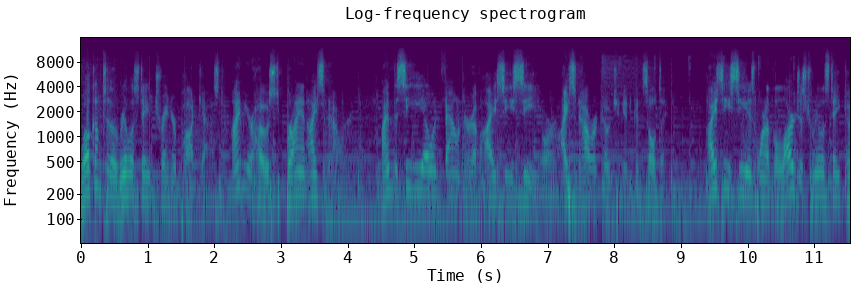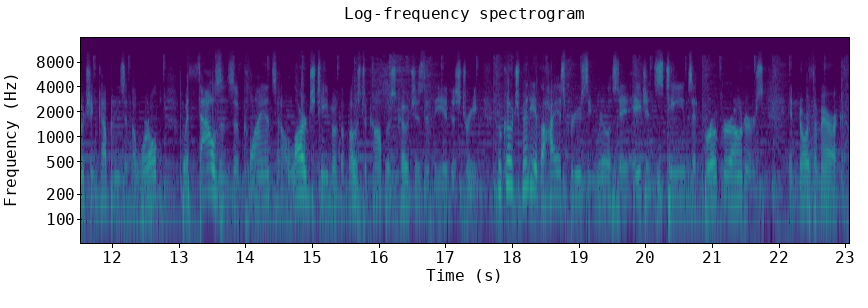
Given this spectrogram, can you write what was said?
Welcome to the Real Estate Trainer Podcast. I'm your host, Brian Icenhower. I'm the CEO and founder of ICC, or Icenhower Coaching and Consulting. ICC is one of the largest real estate coaching companies in the world with thousands of clients and a large team of the most accomplished coaches in the industry who coach many of the highest producing real estate agents, teams, and broker owners in North America.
